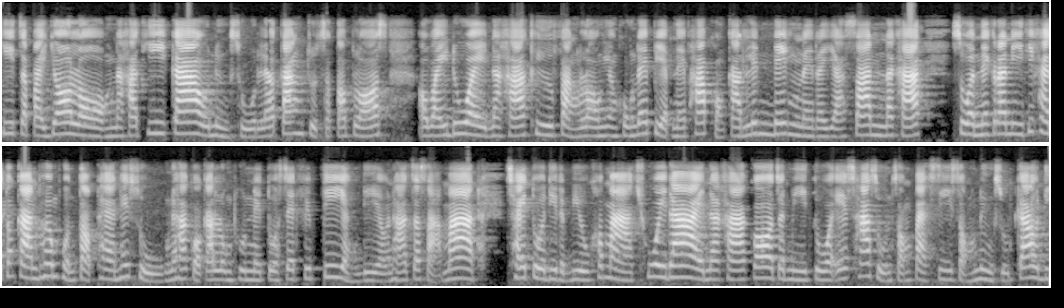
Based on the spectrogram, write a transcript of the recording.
ที่จะไปย่อลองนะคะ ที่ 910 แล้วตั้งจุด stop loss เอาไว้ด้วยนะคะ คือฝั่งรองยังคงได้เปรียบในภาพของการเล่นเด้งในระยะสั้นนะคะ ส่วนในกรณีที่ใครต้องการเพิ่มผลตอบแทนให้สูงนะคะกว่าการลงทุนในตัว Set 50 อย่างเดียวนะคะ จะสามารถใช้ตัว DW เข้ามาช่วยได้นะคะ ก็จะมีตัว S5028C2109D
